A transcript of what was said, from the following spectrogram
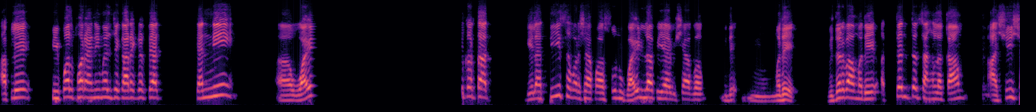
आपले पीपल फॉर अॅनिमलचे कार्यकर्ते आहेत. त्यांनी वाईल्ड करतात. गेल्या तीस वर्षापासून वाईल्ड लाईफ या विषयावर मध्ये विदर्भामध्ये अत्यंत चांगलं काम आशिष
